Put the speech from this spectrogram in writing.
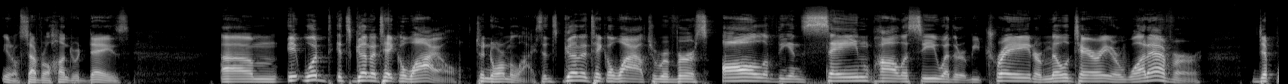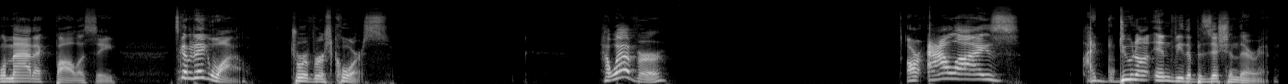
you know several hundred days, um, it would it's gonna take a while to normalize. It's gonna take a while to reverse all of the insane policy, whether it be trade or military or whatever, diplomatic policy. It's gonna take a while to reverse course. However, our allies, I do not envy the position they're in.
